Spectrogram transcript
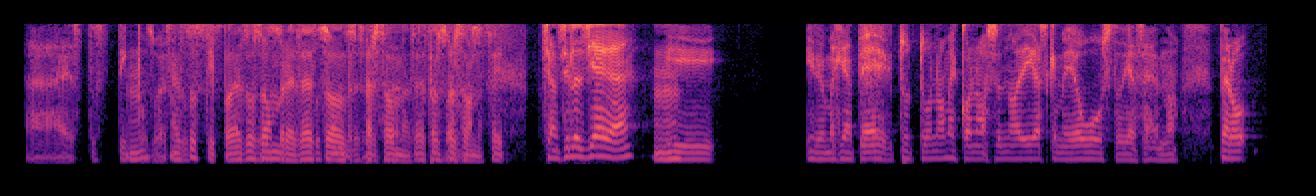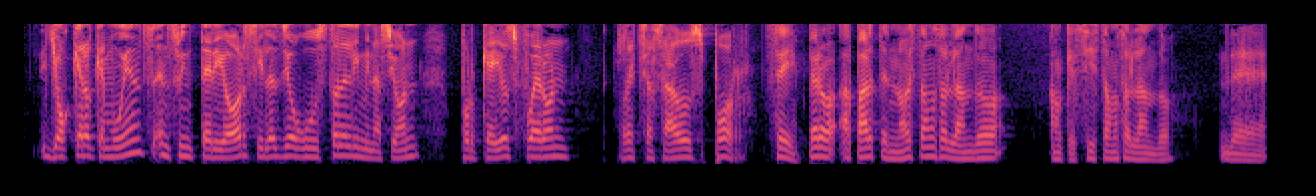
a estos tipos o a estos, Estos tipos, esos hombres, estos estas hombres, personas, estas personas, sí. Chance les llega y, y imagínate, "Eh, tú, tú no me conoces, no digas que me dio gusto, ya sabes, ¿no? Pero yo creo que muy en, en su interior sí les dio gusto la eliminación porque ellos fueron rechazados por. Sí, pero aparte no estamos hablando, aunque sí estamos hablando de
